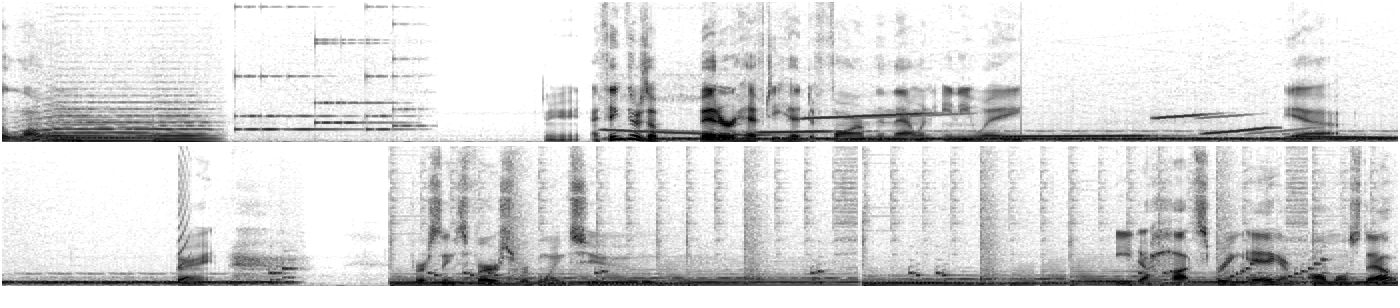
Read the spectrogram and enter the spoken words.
Lucas alone. I think there's a better hefty head to farm than that one anyway. Yeah. Alright. First things first, we're going to eat a hot spring egg. I'm almost out.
